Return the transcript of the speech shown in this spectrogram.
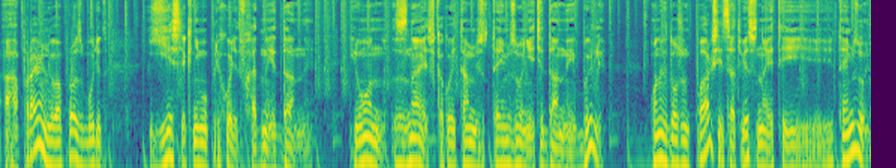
А правильный вопрос будет, если к нему приходят входные данные, и он знает, в какой там таймзоне эти данные были – он их должен парсить, соответственно, этой таймзоне.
